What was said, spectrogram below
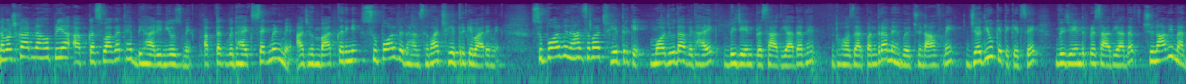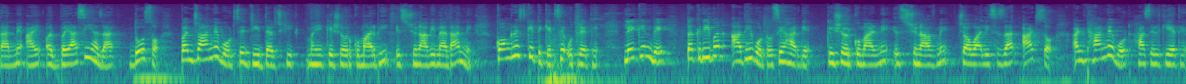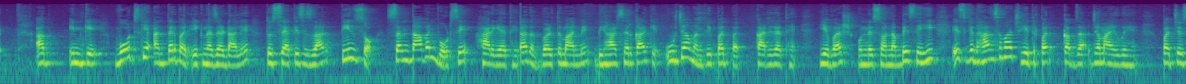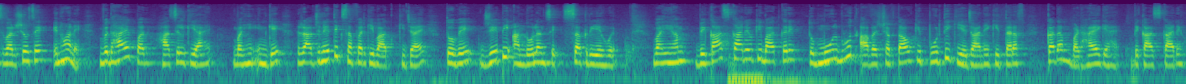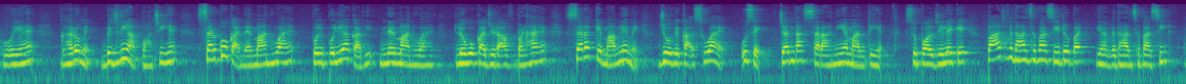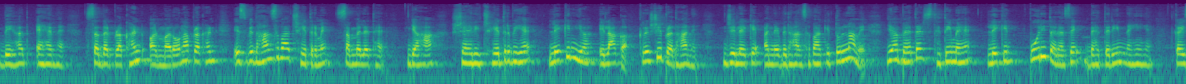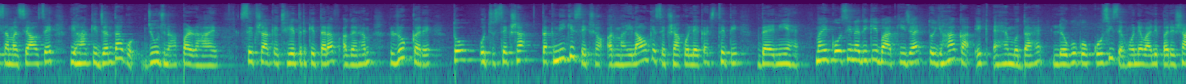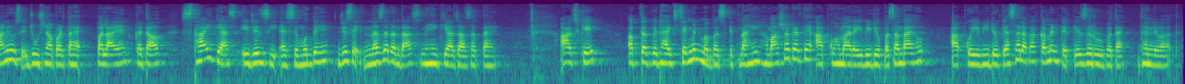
नमस्कार, मैं हूँ प्रिया। आपका स्वागत है बिहारी न्यूज़ में। अब तक विधायक सेगमेंट में आज हम बात करेंगे सुपौल विधानसभा क्षेत्र के बारे में। सुपौल विधानसभा क्षेत्र के मौजूदा विधायक विजेंद्र प्रसाद यादव है। 2015 में हुए चुनाव में जदयू के टिकट से विजेंद्र प्रसाद यादव चुनावी मैदान में आए और बयासी वोट से जीत दर्ज की। वहीं किशोर कुमार भी इस चुनावी मैदान में कांग्रेस के टिकट से उतरे थे, लेकिन वे तकरीबन आधे वोटों से हार गए। किशोर कुमार ने इस चुनाव में चौवालीस वोट हासिल किए थे। अब इनके वोट्स के अंतर पर एक नज़र डालें तो सैतीस हज़ार तीन सौ संतावन वोट से हार गए थे। यादव वर्तमान में बिहार सरकार के ऊर्जा मंत्री पद पर कार्यरत हैं। ये वर्ष 1990 से ही इस विधानसभा क्षेत्र पर कब्जा जमाए हुए हैं। 25 वर्षों से इन्होंने विधायक पद हासिल किया है। वहीं इनके राजनीतिक सफ़र की बात की जाए तो वे जेपी आंदोलन से सक्रिय हुए। वहीं हम विकास कार्यों की बात करें तो मूलभूत आवश्यकताओं की पूर्ति किए जाने की तरफ़ कदम बढ़ाया गया है। विकास कार्य हुए हैं घरों में बिजलियाँ पहुँची है, सड़कों का निर्माण हुआ है पुल पुलिया का भी निर्माण हुआ है, लोगों का जुड़ाव बढ़ा है। सड़क के मामले में जो विकास हुआ है, उसे जनता सराहनीय मानती है। सुपौल ज़िले के पाँच विधानसभा सीटों पर यह विधानसभा सीट बेहद अहम है। सदर प्रखंड और मरौना प्रखंड इस विधानसभा क्षेत्र में सम्मिलित है। यहाँ शहरी क्षेत्र भी है, लेकिन यह इलाका कृषि प्रधान है। ज़िले के अन्य विधानसभा की तुलना में यह बेहतर स्थिति में है, लेकिन पूरी तरह से बेहतरीन नहीं है। कई समस्याओं से यहाँ की जनता को जूझना पड़ रहा है। शिक्षा के क्षेत्र की तरफ़ अगर हम रुक करें तो उच्च शिक्षा, तकनीकी शिक्षा और महिलाओं की शिक्षा को लेकर स्थिति दयनीय है। वहीं कोसी नदी की बात की जाए तो यहाँ का एक अहम मुद्दा है, लोगों को कोसी से होने वाली परेशानियों से जूझना पड़ता है। पलायन, कटाव, स्थायी गैस एजेंसी ऐसे मुद्दे हैं, जिसे नजरअंदाज नहीं किया जा सकता है। आज के अब तक विधायक सेगमेंट में बस इतना ही। हम आशा करते हैं आपको हमारा ये वीडियो पसंद आया हो। आपको ये वीडियो कैसा लगा, कमेंट करके ज़रूर बताएँ। धन्यवाद।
